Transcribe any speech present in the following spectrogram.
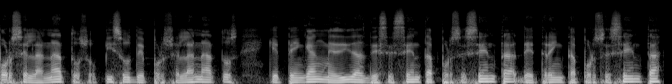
porcelanatos o pisos de porcelanatos que tengan medidas de 60 por 60, de 30 por 60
